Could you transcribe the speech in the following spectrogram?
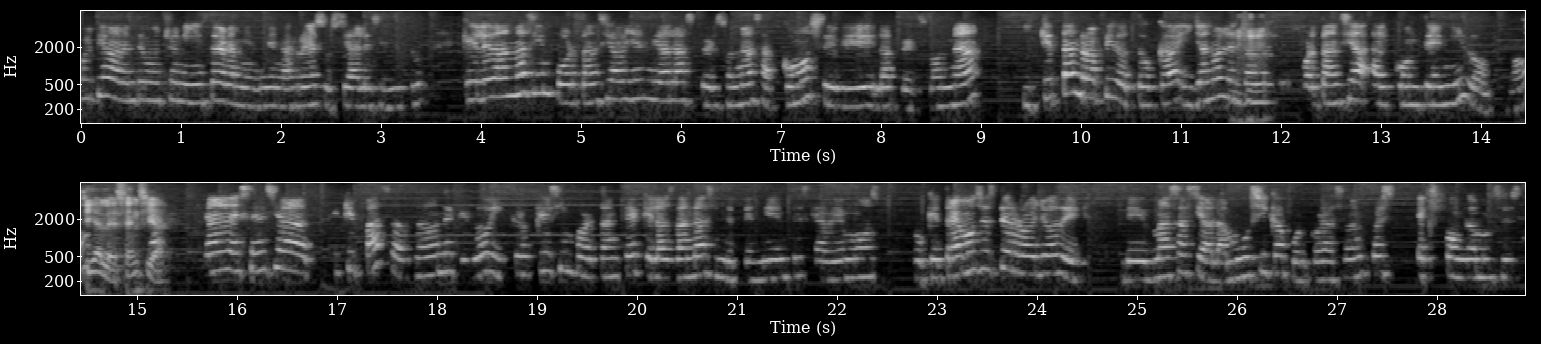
últimamente mucho en Instagram y en, en las redes sociales, en YouTube, que le dan más importancia hoy en día a las personas, a cómo se ve la persona y qué tan rápido toca, y ya no dan Ujú. importancia al contenido, ¿no? Sí, a la esencia. Ya la esencia, ¿qué, qué pasa? O sea, ¿dónde quedó? Y creo que es importante que las bandas independientes que habemos o que traemos este rollo de, de más hacia la música por corazón, pues expongamos esto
